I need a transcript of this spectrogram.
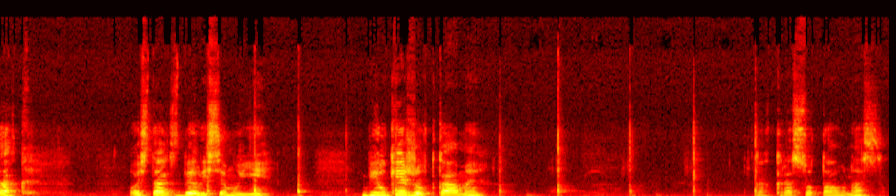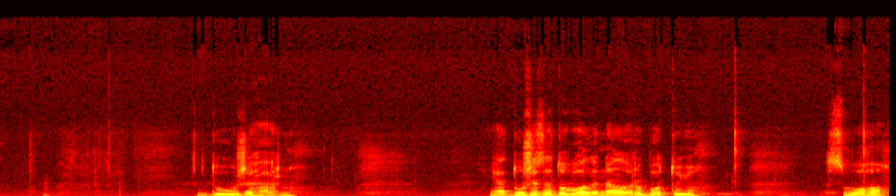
Так, ось так збилися мої білки жовтками. Така красота у нас. Дуже гарно. Я дуже задоволена роботою свого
